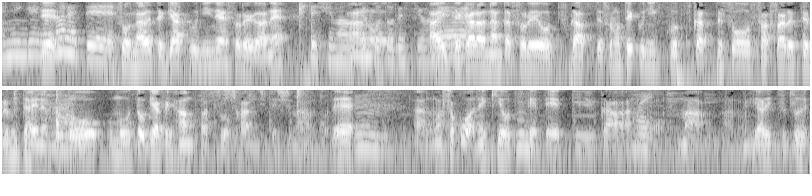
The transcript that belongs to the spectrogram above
て人間が慣れてそう慣れて逆にねそれがね来てしまうってことですよね。相手からなんかそれを使ってそのテクニックを使って操作されてるみたいなことを思うと逆に反発を感じてしまうので、あのまあ、そこはね気をつけてっていうか、あのまあ、あのやりつつ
